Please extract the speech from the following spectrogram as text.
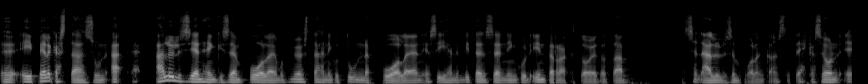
ei pelkästään sun ä- älylliseen henkiseen puoleen, mutta myös tähän niin kuin tunnepuoleen ja siihen, miten se niin kuin interaktoi tota, sen älyllisen puolen kanssa. Et ehkä se on, e,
